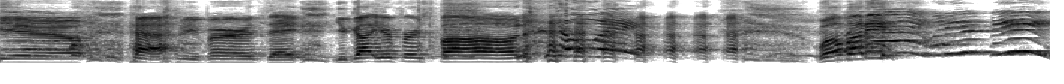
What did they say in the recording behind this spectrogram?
you. Happy birthday. You got your first phone. No way. well, buddy, Hey, what do you think?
